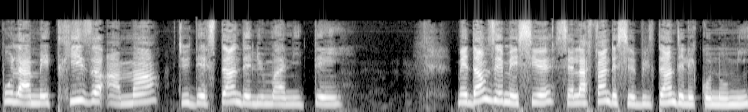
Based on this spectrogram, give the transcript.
pour la maîtrise en main du destin de l'humanité. Mesdames et messieurs, c'est la fin de ce bulletin de l'économie.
